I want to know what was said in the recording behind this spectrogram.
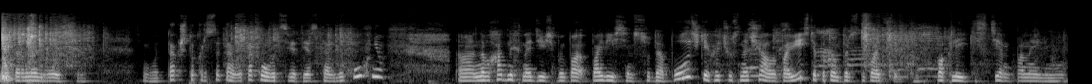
Метр ноль восемь. Вот, так что красота. Вот такого цвета я ставлю кухню. А, на выходных, надеюсь, мы повесим сюда полочки. Я хочу сначала повесить, а потом приступать к поклейке стен панелями.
